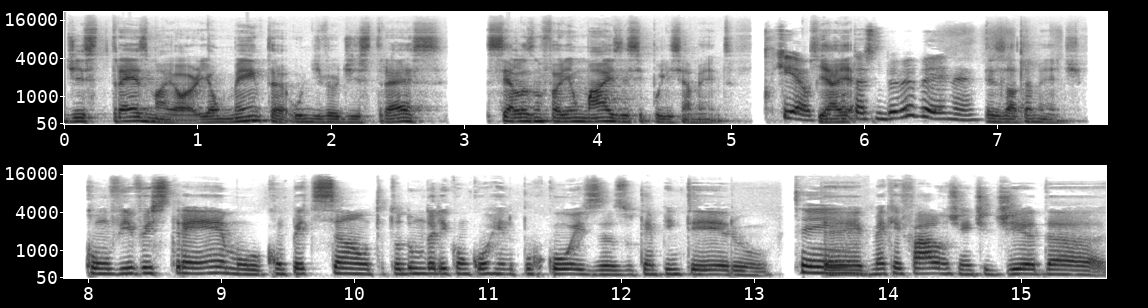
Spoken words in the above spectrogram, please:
de estresse maior e aumenta o nível de estresse, se elas não fariam mais esse policiamento. Que é o que, Que aí- acontece no BBB, né? Exatamente. Convívio extremo, competição, tá todo mundo ali concorrendo por coisas o tempo inteiro. Sim. É, como é que falam, gente? Dia da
